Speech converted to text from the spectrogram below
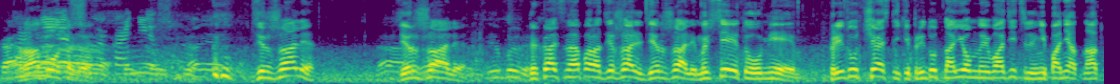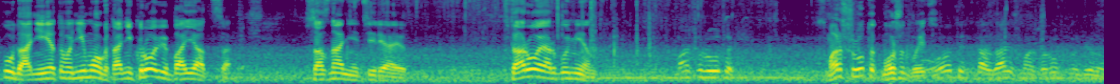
Работали. Конечно, конечно. Держали? Держали. Дыхательный аппарат держали? Держали. Мы все это умеем. Придут частники, придут наемные водители непонятно откуда. Они этого не могут. Они крови боятся. Сознание теряют. Второй аргумент. Маршруток. С маршруток может быть. Вот и сказали, с маршруток берут.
